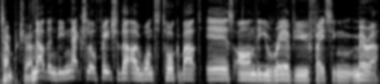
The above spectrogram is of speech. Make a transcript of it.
temperature. Now then, the next little feature that I want to talk about is on the rear view facing mirror.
